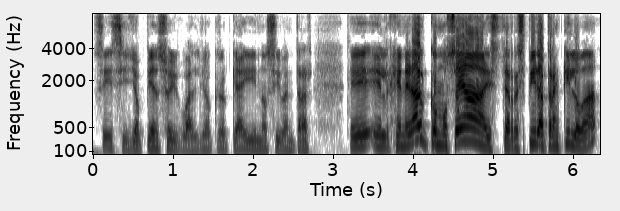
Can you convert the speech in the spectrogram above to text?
Sí, sí, yo pienso igual. Yo creo que ahí no se iba a entrar. Eh, el general, como sea, este respira tranquilo, ¿va?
